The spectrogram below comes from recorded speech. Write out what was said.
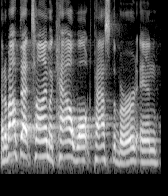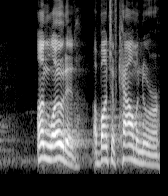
And about that time, a cow walked past the bird and unloaded a bunch of cow manure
